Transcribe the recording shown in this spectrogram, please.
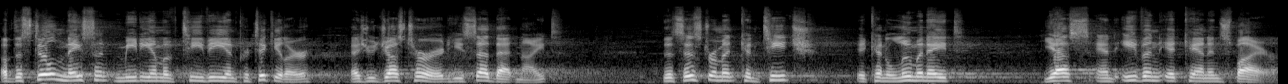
Of the still nascent medium of TV in particular, as you just heard, he said that night, this instrument can teach, it can illuminate, yes, and even it can inspire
